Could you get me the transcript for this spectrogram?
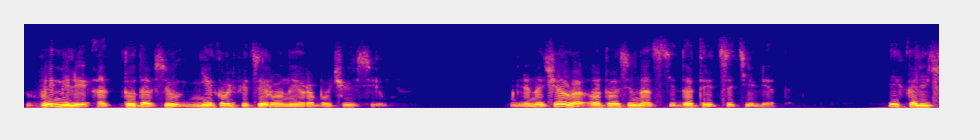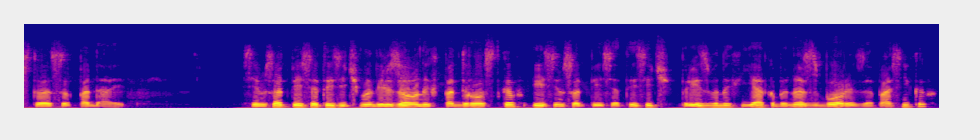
вымели оттуда всю неквалифицированную рабочую силу. Для начала от 18 до 30 лет. Их количество совпадает. 750 тысяч мобилизованных подростков и 750 тысяч призванных якобы на сборы запасников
